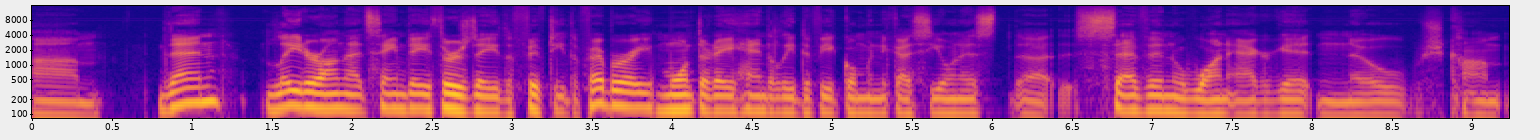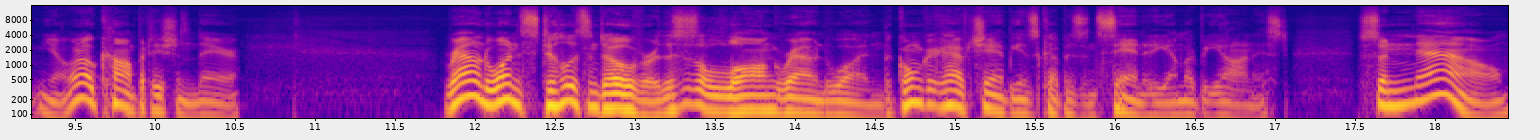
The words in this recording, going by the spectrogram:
Um, then later on that same day, Thursday, the 15th of February, Monterrey handily defeat Comunicaciones uh, 7-1 aggregate, and no com- you know, no competition there. Round one still isn't over. This is a long round one. The CONCACAF Champions Cup is insanity, I'm going to be honest. So now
